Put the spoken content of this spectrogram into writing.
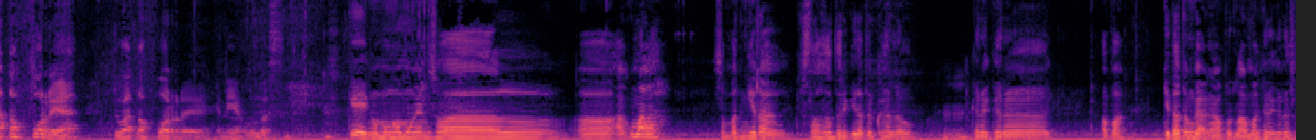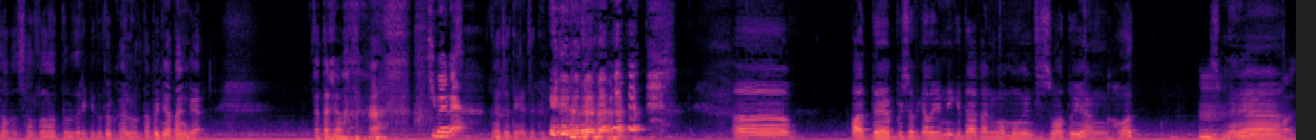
atau four ya. Dua atau four ya, ini yang lulus. Oke, ngomong-ngomongin soal eh, aku malah sempat ngira salah satu dari kita tuh galau. Mhm. Gara-gara apa? Kita tuh nggak ngupload lama gara-gara salah satu dari kita tuh galau. Tapi ternyata nggak. kata siapa Gimana? Nggak jadi nggak jadi. Eh, pada episode kali ini kita akan ngomongin sesuatu yang hot. Hmm. Sebenarnya Hot.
